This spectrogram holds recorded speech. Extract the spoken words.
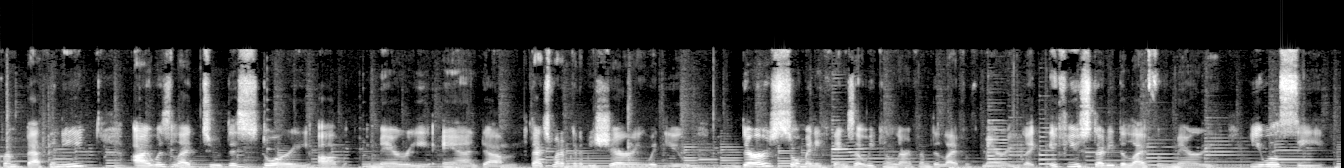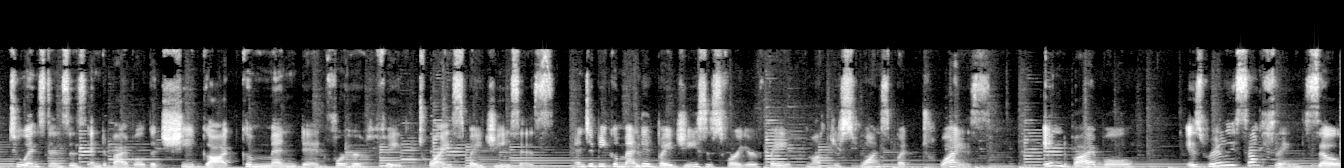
from Bethany. I was led to this story of Mary, and um, that's what I'm going to be sharing with you. There are so many things that we can learn from the life of Mary. Like, if you study the life of Mary, you will see two instances in the Bible that she got commended for her faith twice by Jesus. And to be commended by Jesus for your faith, not just once, but twice. In the Bible, is really something. So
